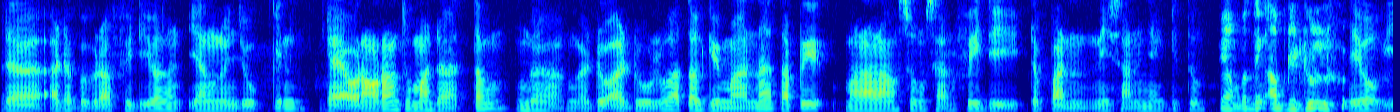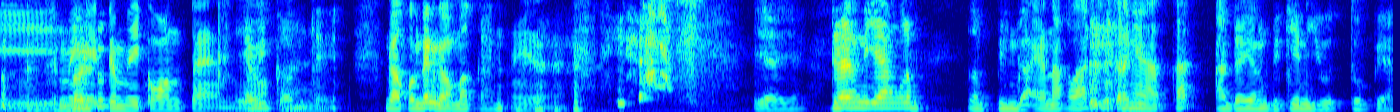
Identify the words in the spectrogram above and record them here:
ada ada beberapa video yang nunjukin kayak orang-orang cuma datang nggak nggak doa dulu atau gimana tapi malah langsung selfie di depan nisannya gitu Yang penting update dulu. yo Baru- demi demi konten Ya, ya konten. Nggak konten nggak makan. iya Iya iya. Dan yang lebih nggak enak lagi ternyata ada yang bikin YouTube ya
